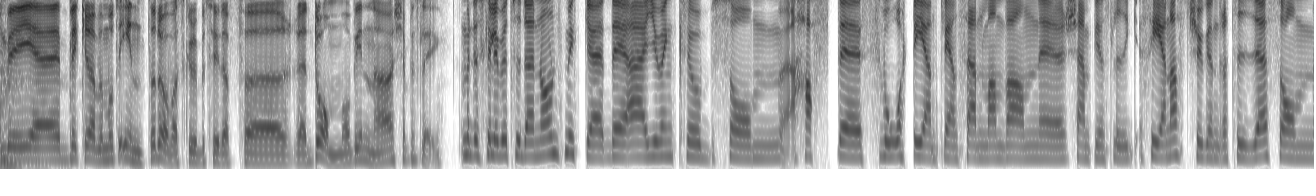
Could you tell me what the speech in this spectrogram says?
Om vi eh, blickar över mot Inter då, vad skulle det betyda för eh, dem att vinna Champions League? Men det skulle betyda enormt mycket. Det är ju en klubb som haft det svårt egentligen sen man vann eh, Champions League senast 2010 som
